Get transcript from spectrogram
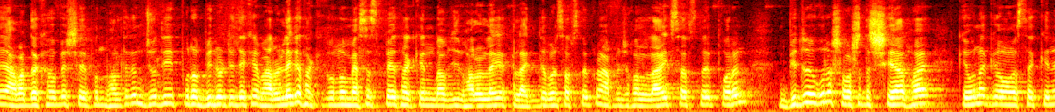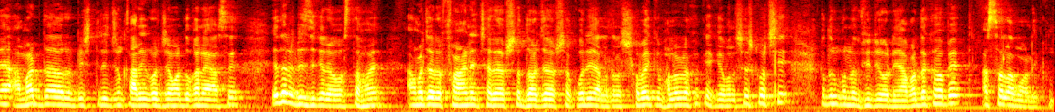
নিয়ে আবার দেখা হবে। সে পর্যন্ত ভালো থাকেন। যদি পুরো ভিডিওটি দেখে ভালো লেগে থাকে, কোনো মেসেজ পেয়ে থাকেন বা যদি ভালো লাগে লাইক দিতে পারেন সাবস্ক্রাইব করেন। আপনি যখন লাইক সাবস্ক্রাইব করেন, ভিডিওগুলো সবার সাথে শেয়ার হয়। কেউ না কেউ থেকে কিনে, আমার দ্বারা আরও বিশ তিরিশ জন কারিগর যে আমার দোকানে আছে, এদের রিজিকের ব্যবস্থা হয়। আমার যারা ফার্নিচার ব্যবসা, দরজা ব্যবসা করি, আল্লাহ তালা সবাইকে ভালো রাখুক। একে কেমন শেষ করছি। নতুন কোনো ভিডিও নিয়ে আবার দেখা হবে। আসসালামু আলাইকুম।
